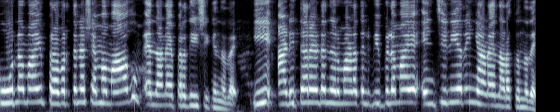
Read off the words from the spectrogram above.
പൂർണമായും പ്രവർത്തനക്ഷമമാകും എന്നാണ് പ്രതീക്ഷിക്കുന്നത്. ഈ അടിത്തറയുടെ നിർമ്മാണത്തിൽ വിപുലമായ എഞ്ചിനീയറിംഗ് ആണ് നടക്കുന്നത്.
